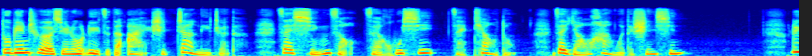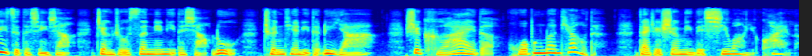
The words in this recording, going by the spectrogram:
渡边彻形容绿子的爱是站立着的，在行走，在呼吸，在跳动。在摇撼我的身心。绿子的形象，正如森林里的小鹿，春天里的绿芽，是可爱的、活蹦乱跳的，带着生命的希望与快乐。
